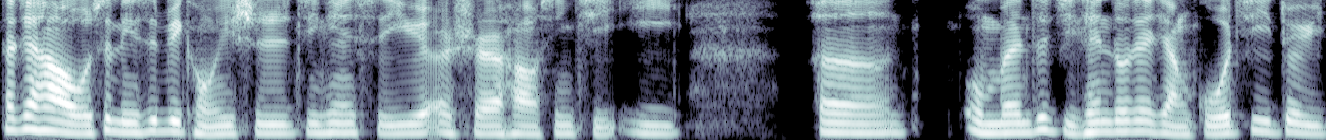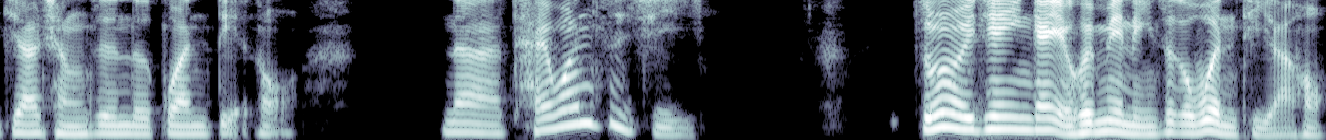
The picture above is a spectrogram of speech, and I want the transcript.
大家好，我是林氏璧孔医师。今天十一月二十二号，星期一。嗯、呃，我们这几天都在讲国际对于加强针的观点哦。那台湾自己总有一天应该也会面临这个问题啊。吼，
